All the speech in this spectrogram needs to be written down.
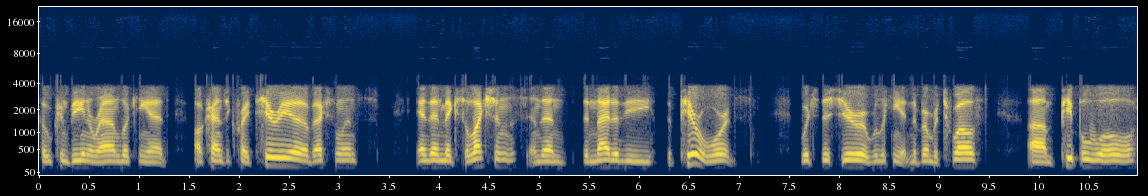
who convene around looking at all kinds of criteria of excellence and then make selections. And then the night of the, the peer awards, which this year we're looking at November 12th, um, people will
